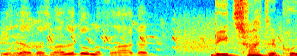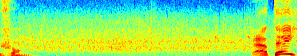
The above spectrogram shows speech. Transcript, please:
Ich glaube, das war eine dumme Frage. Die zweite Prüfung. Fertig?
